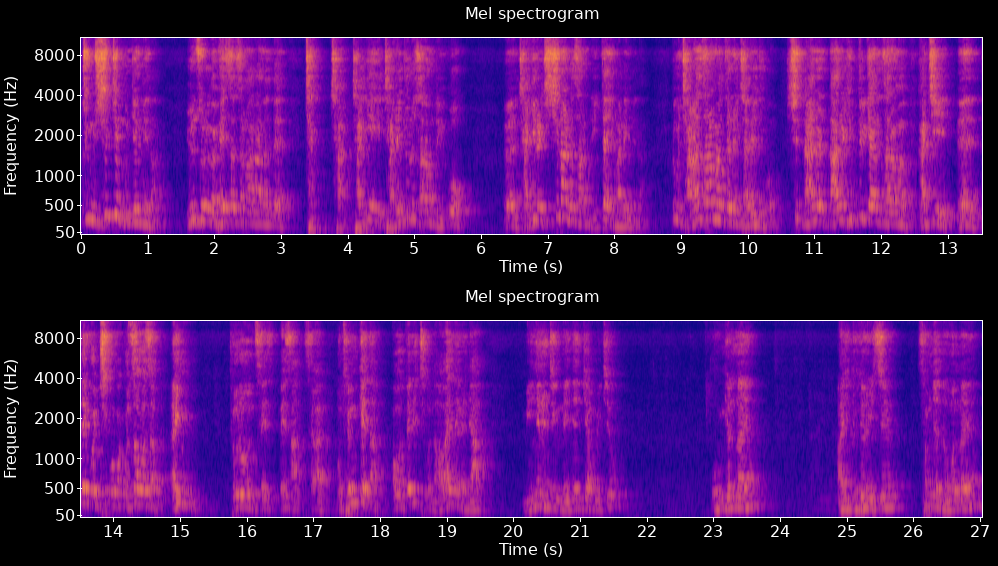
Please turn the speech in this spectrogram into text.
지금 실제 문제입니다. 윤소리가 회사 생활하는데 자, 자, 자기에게 잘해주는 사람도 있고 예, 자기를 싫어하는 사람도 있다 이 말입니다. 그러면 잘한 사람한테는 잘해주고 시, 나를 나를 힘들게 하는 사람은 같이 예, 때리고 치고 받고 싸워서 아이고 더러운 세- 회사 생활 못 해먹겠다 하고 때려치고 나와야 되느냐? 민희는 지금 몇 년째 하고 있죠? 옮겼나요? 아니 그대로 있어요? 3년 넘었나요?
